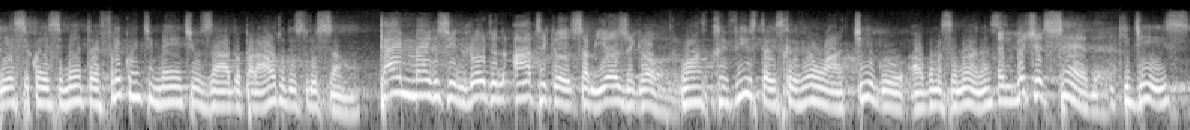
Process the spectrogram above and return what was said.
E esse conhecimento é frequentemente usado para a autodestruição. Time magazine wrote an article some years ago Uma revista escreveu um artigo algumas semanas in which it said que diz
